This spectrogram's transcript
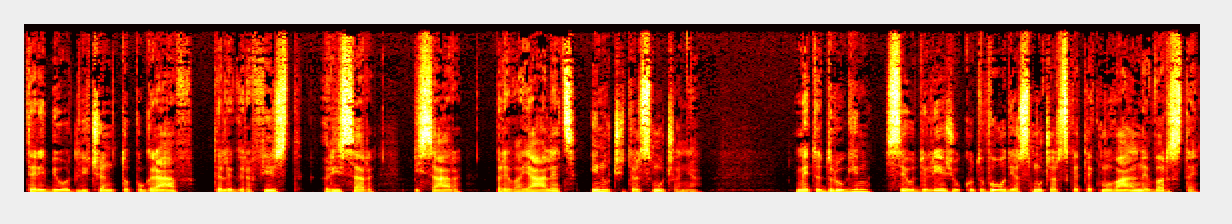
ter je bil odličen topograf, telegrafist, risar, pisar, prevajalec in učitelj smučanja. Med drugim se je udeležil kot vodja smučarske tekmovalne vrste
